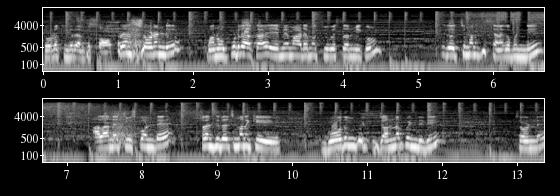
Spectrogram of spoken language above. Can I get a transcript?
చూడొచ్చు మీరు ఎంత సాఫ్ట్ ఫ్రెండ్స్ చూడండి. మనం ఇప్పుడు దాకా ఏమేమి ఆడామో చూపిస్తాను మీకు. ఇది వచ్చి మనకి శనగపిండి. అలానే చూసుకుంటే ఫ్రెండ్స్ ఇది వచ్చి మనకి గోధుమ పిండి జొన్న పిండిది చూడండి.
